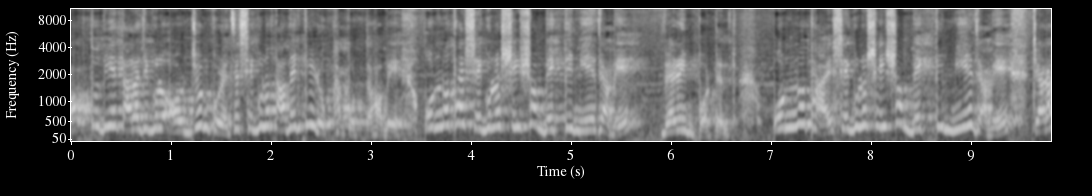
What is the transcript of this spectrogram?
রক্ত দিয়ে তারা যেগুলো অর্জন করেছে সেগুলো তাদেরকেই রক্ষা করতে হবে। অন্যথায় সেগুলো সেই সব ব্যক্তি নিয়ে যাবে ভেরি ইম্পর্টেন্ট অন্যথায় সেগুলো সেই সব ব্যক্তি নিয়ে যাবে যারা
